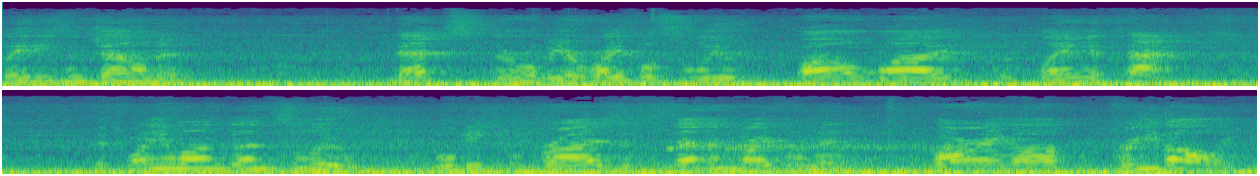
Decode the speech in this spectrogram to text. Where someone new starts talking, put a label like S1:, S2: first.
S1: Ladies and gentlemen, next there will be a rifle salute followed by the playing of taps. The 21 gun salute will be comprised of seven riflemen firing off three volleys.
